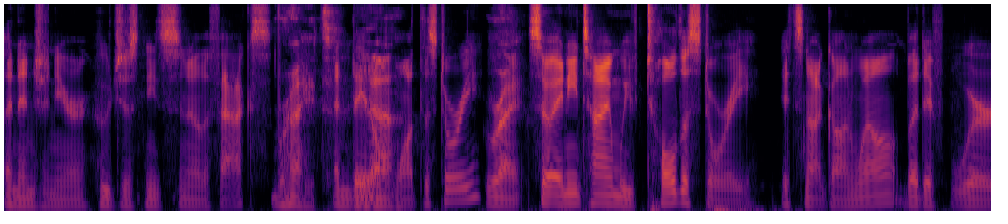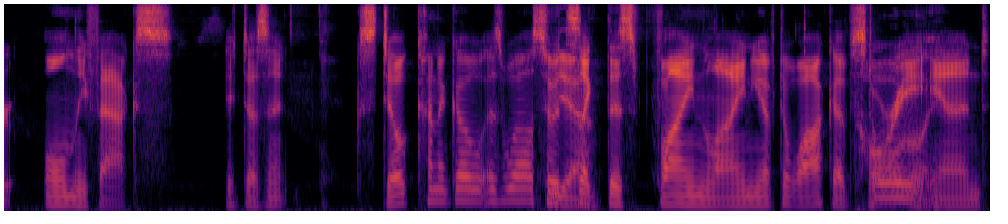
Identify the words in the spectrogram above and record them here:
an engineer who just needs to know the facts Right. and they Yeah. don't want the story. Right. So anytime we've told a story, it's not gone well, but if we're only facts, it doesn't still kind of go as well. So it's Yeah. like this fine line you have to walk of story Totally. and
